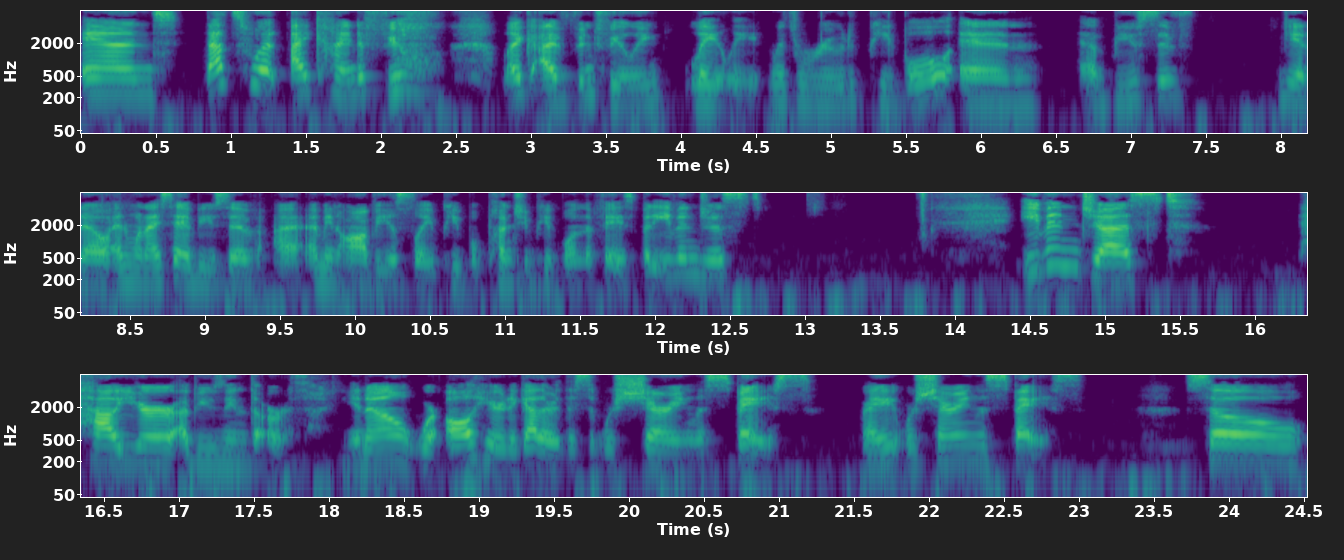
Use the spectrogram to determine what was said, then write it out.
And that's what I kind of feel like I've been feeling lately with rude people and abusive you know and when i say abusive I, I, mean obviously people punching people in the face but even just even just how you're abusing the earth you know? We're all here together. This we're sharing the space right? We're sharing the space. So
